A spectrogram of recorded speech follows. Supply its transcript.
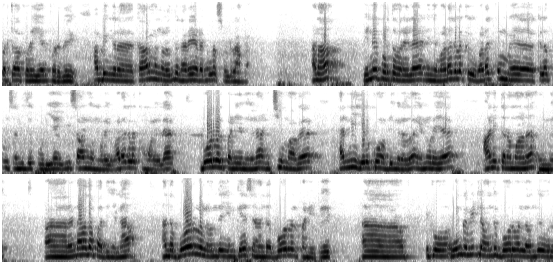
பற்றாக்குறை ஏற்படுது அப்படிங்கிற காரணங்கள் வந்து நிறைய இடங்கள்ல சொல்கிறாங்க ஆனால் என்னை பொறுத்தவரையில் நீங்கள் வடகிழக்கு வடக்கும் மே- கிழக்கும் சந்திக்கக்கூடிய ஈசானிய மூலை வடகிழக்கு மூலையில் போர்வெல் பண்ணியிருந்தீங்கன்னா நிச்சயமாக தண்ணி இருக்கும் அப்படிங்கிறது தான் என்னுடைய ஆணித்தனமான உண்மை. ரெண்டாவதாக பார்த்தீங்கன்னா அந்த போர்வெல் வந்து இன்கேஸ் அந்த போர்வெல் பண்ணிவிட்டு இப்போது உங்கள் வீட்டில் வந்து போர்வெல்லில் வந்து ஒரு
